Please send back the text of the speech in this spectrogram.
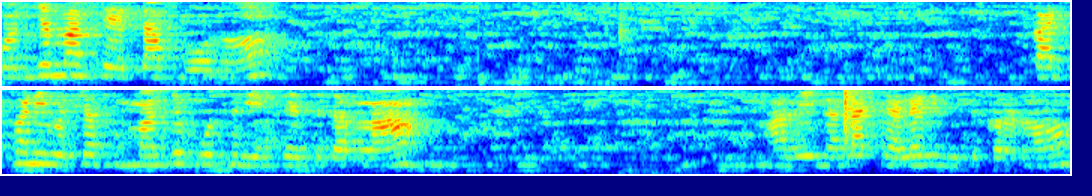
கொஞ்சமாக சேர்த்தா போதும். கட் பண்ணி வச்ச மஞ்சள் பூசணியை சேர்த்துக்கிறலாம். அதை நல்லா கிளறி விட்டுக்கிறணும்.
